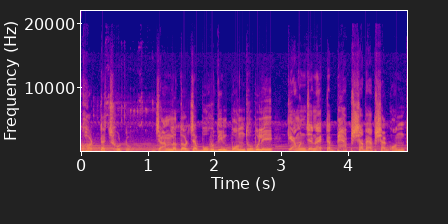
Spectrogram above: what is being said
ঘরটা ছোট জানলা দরজা বহুদিন বন্ধ বলে কেমন যেন একটা ভ্যাপসা ভ্যাপসা গন্ধ।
